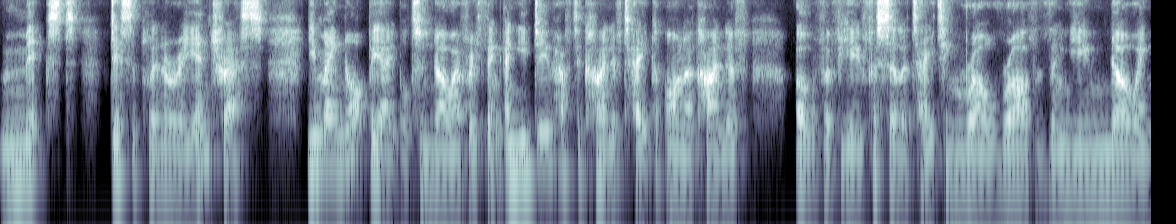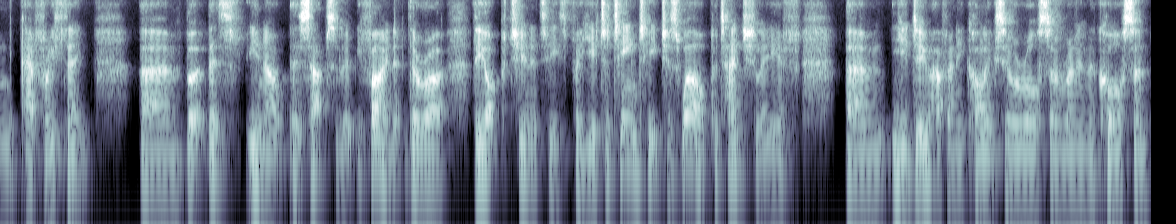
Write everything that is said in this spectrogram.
mixed disciplinary interests, you may not be able to know everything, and you do have to kind of take on a kind of overview facilitating role rather than you knowing everything. Um, but it's you know it's absolutely fine. There are the opportunities for you to team teach as well potentially if um, you do have any colleagues who are also running the course and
